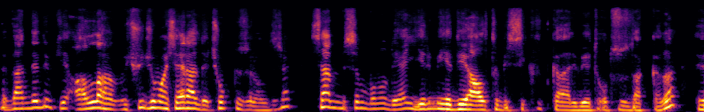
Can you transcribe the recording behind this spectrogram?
ve ben dedim ki Allah'ım 3. maç herhalde çok güzel olacak. Sen misin bunu diyen 27'ye 6 bir Secret galibiyeti 30 dakikada. E,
